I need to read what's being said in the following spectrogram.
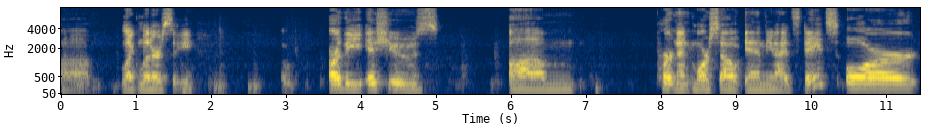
uh, like literacy, are the issues um, pertinent more so in the United States or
